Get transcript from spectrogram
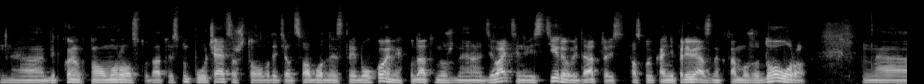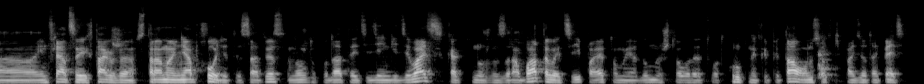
Э, биткоин к новому росту, да, то есть, ну, получается, что вот эти вот свободные стейблкоины, куда-то нужно одевать, инвестировать, да, то есть, поскольку они привязаны к тому же доллару, инфляция их также стороной не обходит, и, соответственно, нужно куда-то эти деньги девать, как-то нужно зарабатывать, и поэтому я думаю, что вот этот вот крупный капитал, он все-таки пойдет опять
